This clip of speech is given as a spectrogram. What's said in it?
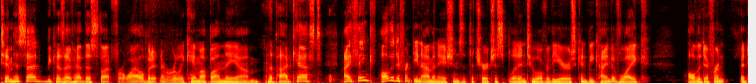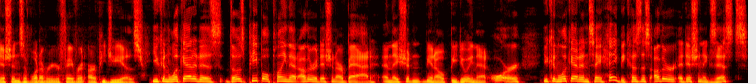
Tim has said because I've had this thought for a while, but it never really came up on the um, the podcast. I think all the different denominations that the church has split into over the years can be kind of like all the different editions of whatever your favorite RPG is. You can look at it as those people playing that other edition are bad and they shouldn't, you know, be doing that. Or you can look at it and say, hey, because this other edition exists,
